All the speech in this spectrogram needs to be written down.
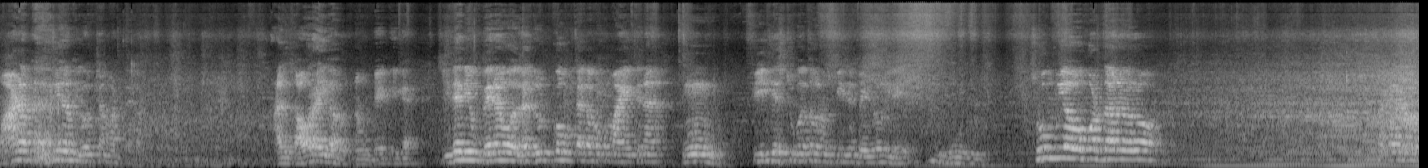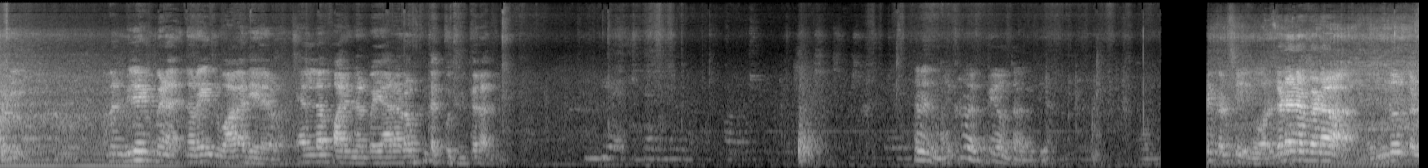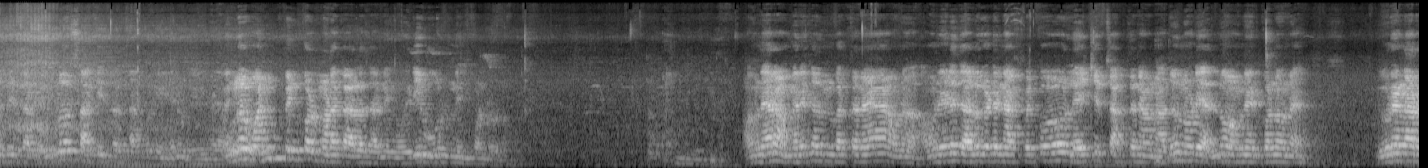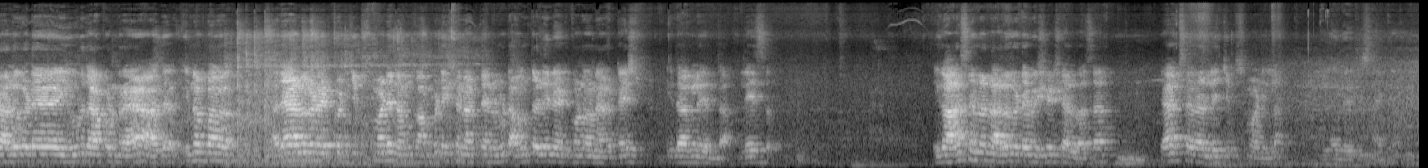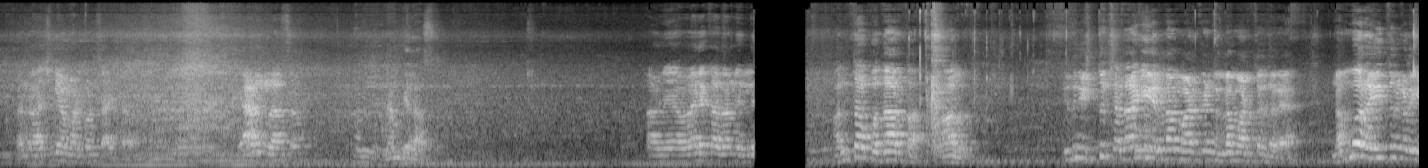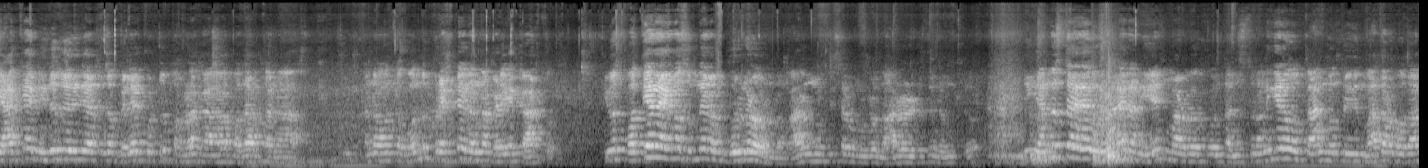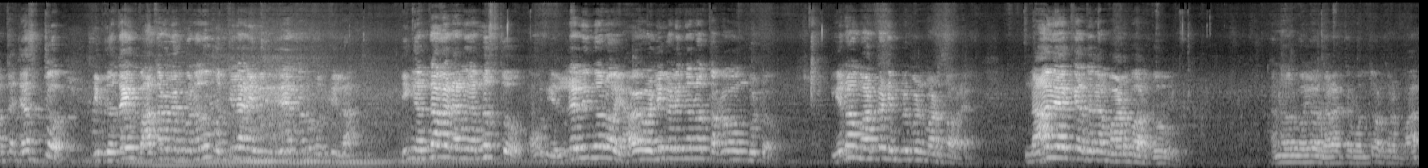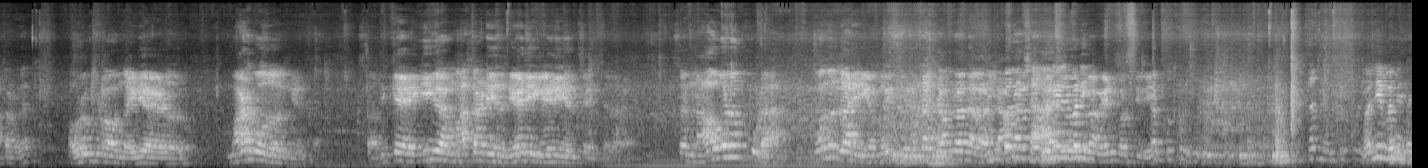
ಮಾಡೋ ಬುದ್ಧಿ ನಮ್ಗೆ ಯೋಚನೆ ಮಾಡ್ತಾ ಇಲ್ಲ. ಅದಕ್ಕೆ ಅವರ ಈಗ ಅವರು ನಮ್ಗೆ ಬೇಕು. ಈಗ ಇದೇ ನೀವು ಬೇರೆ ಹೋದ್ರೆ ದುಡ್ಡು ಹೋಗಿ ತಗೋಬೇಕು ಮಾಹಿತಿನ. ಹ್ಞೂ ಫೀಸ್ ಎಷ್ಟು ಗೊತ್ತೋ ನಮ್ಮ ಫೀಸ್ ಬೆಂಗಳೂರಲ್ಲಿ. ಸುಮ್ಗೆ ಹೋಗಿ ಕೊಡ್ತಾರೆ ಇವರು? ನೋಡಿ ಆಮೇಲೆ ಮಿಲೇಟ್ ಬೇಡ ನಾವು ರೈತರು ಆಗೋದಿಲ್ಲ ಇವರು ಎಲ್ಲ ಫಾರಿನರ್ ಬೈ ಯಾರು ಅಂತ ಕೂತಿರ್ತಾರೆ ಅಲ್ಲಿ. ಮೈಕ್ರೋ ಎಫ್ ಪಿ ಅಂತ ಆಗಿದೆಯಾ? ಕಳ್ಸಿ ಹೊರಗಡೆನೆ ಬೇಡ, ಬೆಂಗಳೂರು ಕಳಿಸಿ ಸರ್, ಬೆಂಗಳೂರು ಸಾಕಿ ಸರ್, ಸಾಕು, ನೀವು ಏನು ಬೆಂಗಳೂರು ಒಂದ್ ಪಿನ್ ಕೋಡ್ ಮಾಡೋಕ್ಕಾಗಲ್ಲ ಸರ್, ನೀವು ಇಡೀ ಊರು ನಿಂತ್ಕೊಂಡ್ರು. ಅವನ್ಯಾರ ಅಮೆರಿಕದಿಂದ ಬರ್ತಾನೆ, ಅವನು, ಅವ್ನು ಹೇಳಿದ ಆಲೂಗಡ್ಡೆನ ಹಾಕ್ಬೇಕು, ಲೇ ಚಿಪ್ಸ್ ಹಾಕ್ತಾನೆ ಅವ್ನು ಅದು ನೋಡಿ ಅಲ್ಲೂ ಅವನೇ ಇಟ್ಕೊಂಡವನೆ. ಇವ್ರೇನಾರು ಆಲೂಗಡ್ಡೆ ಇವ್ರದ್ದು ಹಾಕೊಂಡ್ರೆ, ಅದೇ, ಇನ್ನೊಬ್ಬ ಅದೇ ಆಲೂಗಡ್ಡೆ ಇಟ್ಕೊಂಡು ಚಿಪ್ಸ್ ಮಾಡಿ ನಮ್ಮ ಕಾಂಪಿಟೇಷನ್ ಆಗ್ತಾನೆ ಅಂದ್ಬಿಟ್ಟು ಅವ್ನ ತಳಿನೇ ಇಟ್ಕೊಂಡವನೆ ಟೇಸ್ಟ್ ಇದಾಗ್ಲಿ ಅಂತ, ಲೇಸ್. ಈಗ ಹಾಸನಲ್ಲಿ ಆಲೂಗಡ್ಡೆ ವಿಶೇಷ ಅಲ್ವಾ ಸರ್? ಯಾಕೆ ಸರ್ ಅಲ್ಲಿ ಚಿಪ್ಸ್ ಮಾಡಿಲ್ಲ? ಅಲ್ಲಿ ರಾಜಕೀಯ ಮಾಡ್ಕೊಂಡು ಸಾಯ್ತಾವ ಯಾರು ಲಾಸ್ ನಮಗೆ ಲಾಸ್ ಅವನು ಅಮೆರಿಕಾದವನು ಇಲ್ಲಿ ಅಂತ ಪದಾರ್ಥ ಹಾಲು. ಇದನ್ನ ಇಷ್ಟು ಚೆನ್ನಾಗಿ ಎಲ್ಲ ಮಾಡ್ಕೊಂಡು ಎಲ್ಲ ಮಾಡ್ತಾ ಇದ್ದಾರೆ. ನಮ್ಮ ರೈತರುಗಳಿಗೆ ಯಾಕೆ ನಿಗದಿತ ಬೆಲೆ ಕೊಟ್ಟು ತಗೊಳಕ್ಕಾಗಲ್ಲ ಪದಾರ್ಥನ? ಅನ್ನೋವಂಥ ಒಂದು ಪ್ರಶ್ನೆ ನನ್ನ ಬೆಳಗ್ಗೆ ಕಾಡ್ತು. ಇವತ್ತು ಮಧ್ಯಾಹ್ನ ಏನೋ ಸುಮ್ಮನೆ ನಮ್ಮ ಗುರುಗಳವರು ನಮ್ಮ ಆರಮೂರ್ತಿ ಸರ್ ಗುರುಗಳು ನಾರಾಯಣ ಹಿಡಿದು ನಮ್ತು ಹಿಂಗೆ ಅನ್ನಿಸ್ತಾ ಇದೆ ಗುರುಗಳೇ ಮಾಡ್ಬೇಕು ಅಂತ ಅನಿಸ್ತು. ನನಗೇನೋ ಒಂದು ಪ್ಲಾನ್ ಬಂತು ಇದನ್ನ ಮಾತಾಡ್ಬೋದಾ ಅಂತ ಜಸ್ಟ್ ನಿಮ್ ಜೊತೆಗೆ ಮಾತಾಡ್ಬೇಕು ಅನ್ನೋದು ಗೊತ್ತಿಲ್ಲ, ನಿಮ್ಗೆ ಇದೆ ಅಂತ ಗೊತ್ತಿಲ್ಲ. ಹಿಂಗೆ ಅಂದಾಗ ನನಗೆ ಅನ್ನಿಸ್ತು ಅವ್ನು ಎಲ್ಲೆಲ್ಲಿಂದನೋ ಯಾವ ಹಳ್ಳಿಗಳಿಂದನೋ ತಗೊಂಡ್ಬಿಟ್ಟು ಏನೋ ಮಾಡ್ಕೊಂಡು ಇಂಪ್ಲಿಮೆಂಟ್ ಮಾಡ್ತಾವ್ರೆ. ನಾವ್ಯಾಕೆ ಅದನ್ನ ಮಾಡಬಾರ್ದು? ಅನ್ನೋದ್ರ ಬಗ್ಗೆ ಒಂದು ಅಳತೆ ಬಂತು ಅದರ ಮಾತಾಡಿದೆ. ಅವರು ಕೂಡ ಒಂದು ಐಡಿಯಾ ಹೇಳೋರು. ಮಾಡ್ಬೋದು ಅವ್ರಿಗೆ ಅಂತ. ಅದಕ್ಕೆ ಈಗ ಮಾತಾಡಿ ಅದನ್ನ ಹೇಳಿ ಹೇಳಿ ಅಂತ ಹೇಳ್ತಿದ್ದಾರೆ ಸೊ ನಾವುಗಳು ಕೂಡ ಒಂದು ದಾರಿ ಈಗ ಮೈಸೂರಿಂದ ಚಾಮರಾಜನಗರ ಬರ್ತೀವಿ ಬನ್ನಿ ಬನ್ನಿ.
